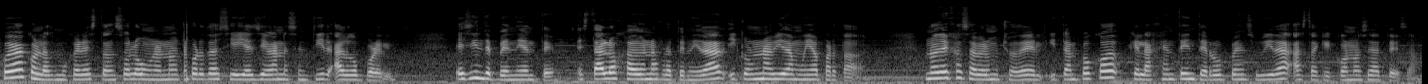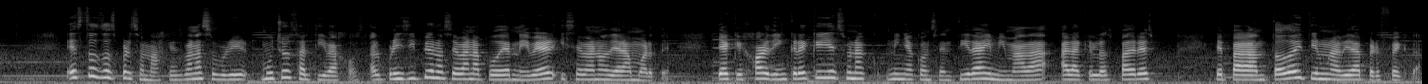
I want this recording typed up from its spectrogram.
Juega con las mujeres tan solo una noche, no importa si ellas llegan a sentir algo por él. Es independiente, está alojado en una fraternidad y con una vida muy apartada. No deja saber mucho de él y tampoco que la gente interrumpe en su vida hasta que conoce a Tessa. Estos dos personajes van a sufrir muchos altibajos. Al principio no se van a poder ni ver y se van a odiar a muerte, ya que Harding cree que ella es una niña consentida y mimada a la que los padres le pagan todo y tiene una vida perfecta.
